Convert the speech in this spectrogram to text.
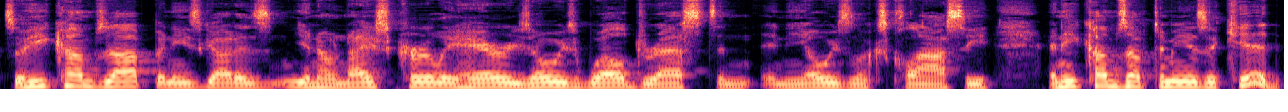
So he comes up and he's got his you know nice curly hair. He's always well dressed and and he always looks classy. And he comes up to me as a kid.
